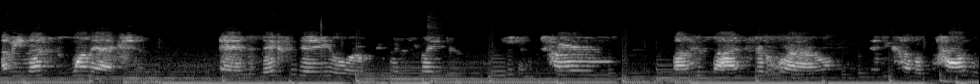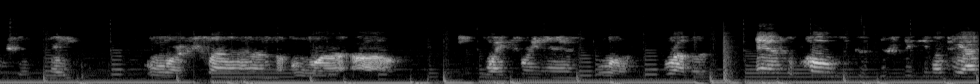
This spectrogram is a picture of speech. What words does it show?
I mean that's one action. And the next day or a few minutes later, he can turn uh, his mindset around and become a positive mate or son or um, boyfriend or brother, as opposed to just thinking, okay, I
